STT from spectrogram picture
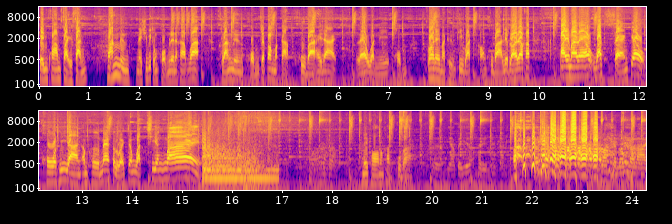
เป็นความใฝ่ฝันครั้งหนึ่งในชีวิตของผมเลยนะครับ ว่าครั้งหนึ่งผมจะต้องมากราบครูบาให้ได้ แล้ววันนี้ผมก็ได้มาถึงที่วัดของครูบาเรียบร้อยแล้วครับ ไปมาแล้ววัดแสงแก้วโพธิญาณอำเภอแม่สลวยจังหวัดเชียงรายพอหรือเปล่าไม่พอมั้งครับครูบา เอออย่าไปเยอะผลิตไม่ทัน วัดจะล้มละลาย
